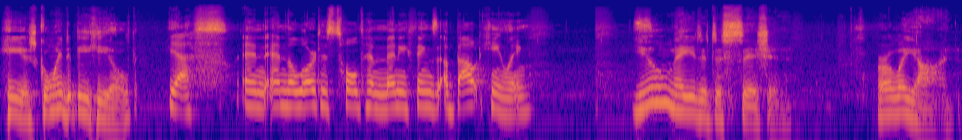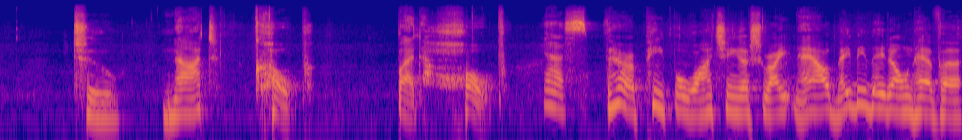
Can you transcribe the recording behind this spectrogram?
he is going to be healed? Yes, and, and the Lord has told him many things about healing. You made a decision early on to not cope, but hope. Yes. There are people watching us right now. Maybe they don't have a,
